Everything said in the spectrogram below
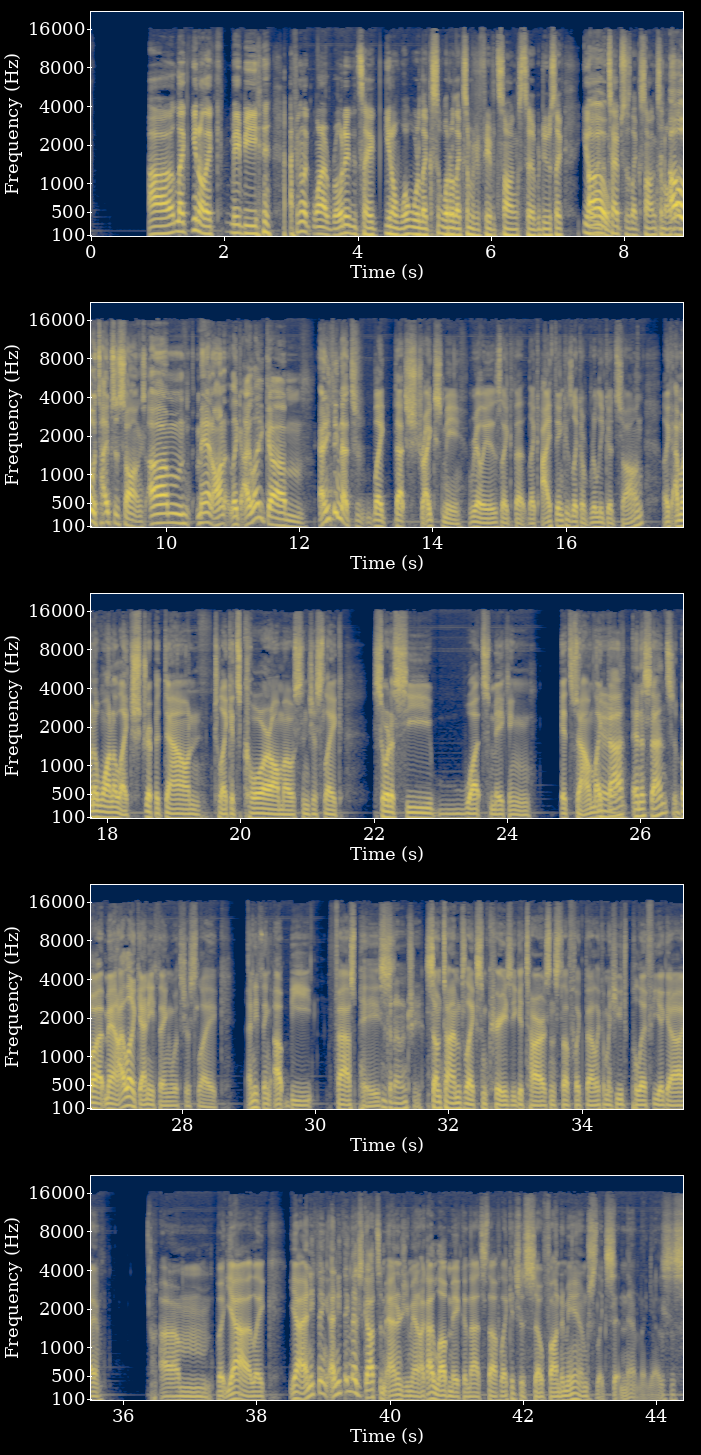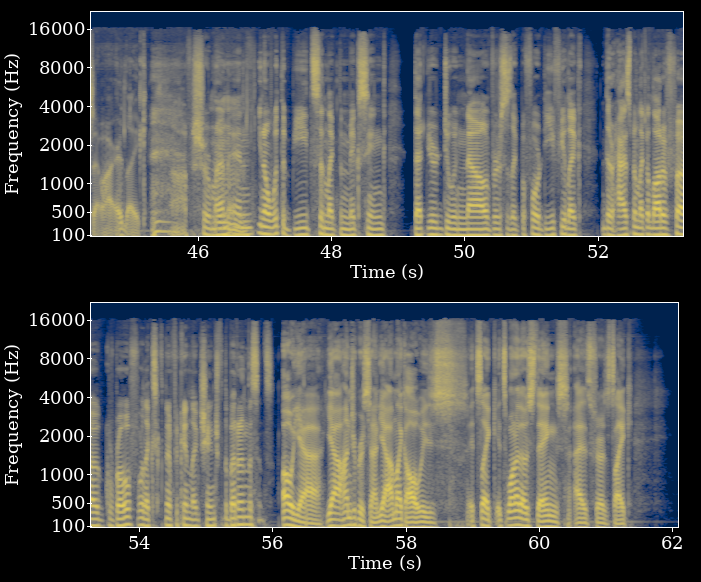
uh, like you know like maybe I think like when I wrote it, it's like you know what were like what are like some of your favorite songs to produce? Like you know Oh. types of like songs and all. Oh, types of songs. Um, man, on like I like um anything that's like that strikes me really is like that like I think is like a really good song. Like I'm gonna want to like strip it down to like its core almost and just like sort of see what's making it sound like Yeah. that in a sense. But man, I like anything with just like anything upbeat, fast paced, good energy. sometimes like some crazy guitars and stuff like that. Like I'm a huge Polyphia guy. Um, but yeah, like yeah, anything anything that's got some energy, man. Like I love making that stuff. Like it's just so fun to me. I'm just like sitting there. I'm like, yeah, this is so hard. Like Uh, for sure, man. Mm. And you know, with the beats and like the mixing that you're doing now versus like before, do you feel like there has been like a lot of uh, growth or like significant like change for the better in this sense? Oh yeah, yeah, hundred percent. Yeah, I'm like always. It's like it's one of those things as far as like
